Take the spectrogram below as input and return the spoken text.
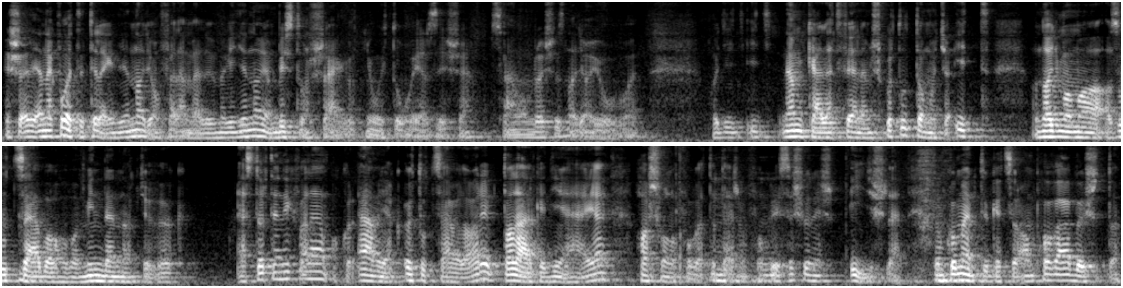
és ennek volt egy tényleg egy ilyen nagyon felemelő, meg egy ilyen nagyon biztonságot nyújtó érzése számomra, és ez nagyon jó volt. Hogy így, így nem kellett félnem, és akkor tudtam, hogyha itt a nagymama az utcába, ahova minden nap jövök, ez történik velem, akkor elmegyek öt utcával arrébb, találok egy ilyen helyet, hasonló fogadtatáson fogok részesülni, és így is lett. De amikor mentünk egyszer Amphavába, és ott a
